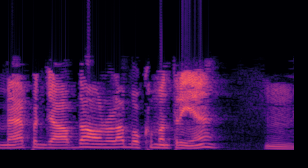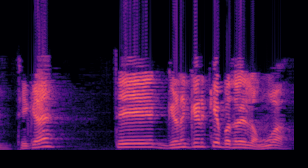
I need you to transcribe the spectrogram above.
ਮੈਂ ਪੰਜਾਬ ਦਾ ਆਉਣ ਵਾਲਾ ਮੁੱਖ ਮੰਤਰੀ ਹਾਂ। ਹੂੰ। ਠੀਕ ਹੈ? ਤੇ ਗਿਣ ਗਿਣ ਕੇ ਬਦਲੇ ਲਵਾਂਗਾ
